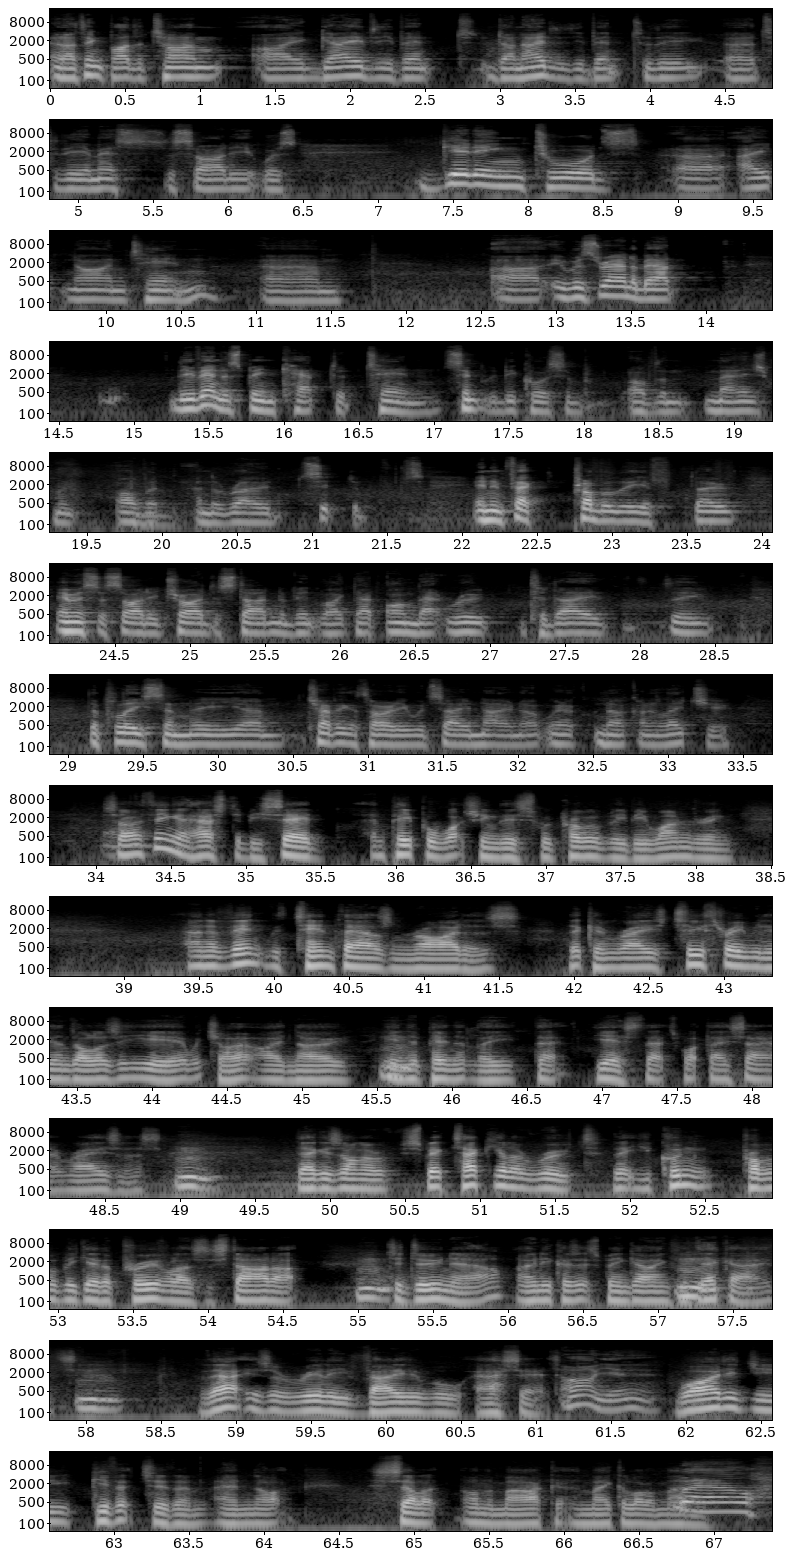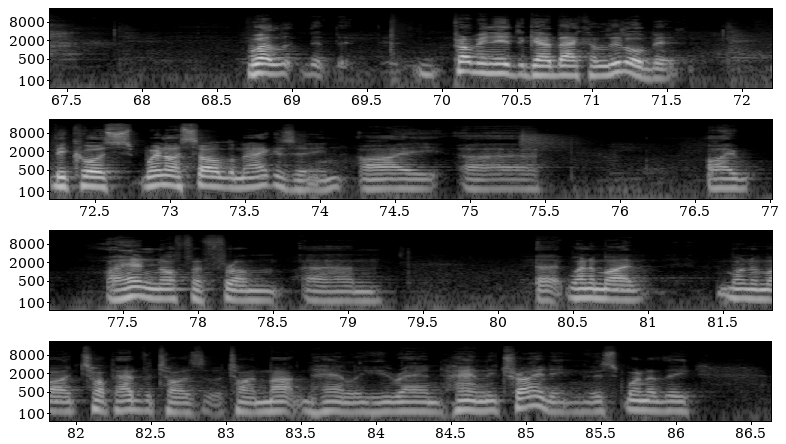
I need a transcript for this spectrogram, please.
and I think by the time I gave the event, donated the event to the uh, to the MS Society, it was getting towards uh, eight, nine, ten. Um, uh, it was round about the event has been capped at 10 simply because of, of the management of it and the road. sit- And in fact, probably if though MS Society tried to start an event like that on that route today, the the police and the um, traffic authority would say, no, no, we're not going to let you. So I think it has to be said, and people watching this would probably be wondering an event with 10,000 riders that can raise two, three million dollars a year, which I, I know independently that yes, that's what they say it raises. That is on a spectacular route that you couldn't probably get approval as a startup to do now, only because it's been going for decades. That is a really valuable asset. Oh, yeah. Why did you give it to them and not sell it on the market and make a lot of money? Well, well, probably need to go back a little bit because when I sold the magazine, I uh, I I had an offer from um, uh, one of my one of my top advertisers at the time, Martin Hanley, who ran Hanley Trading. Who's one of the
